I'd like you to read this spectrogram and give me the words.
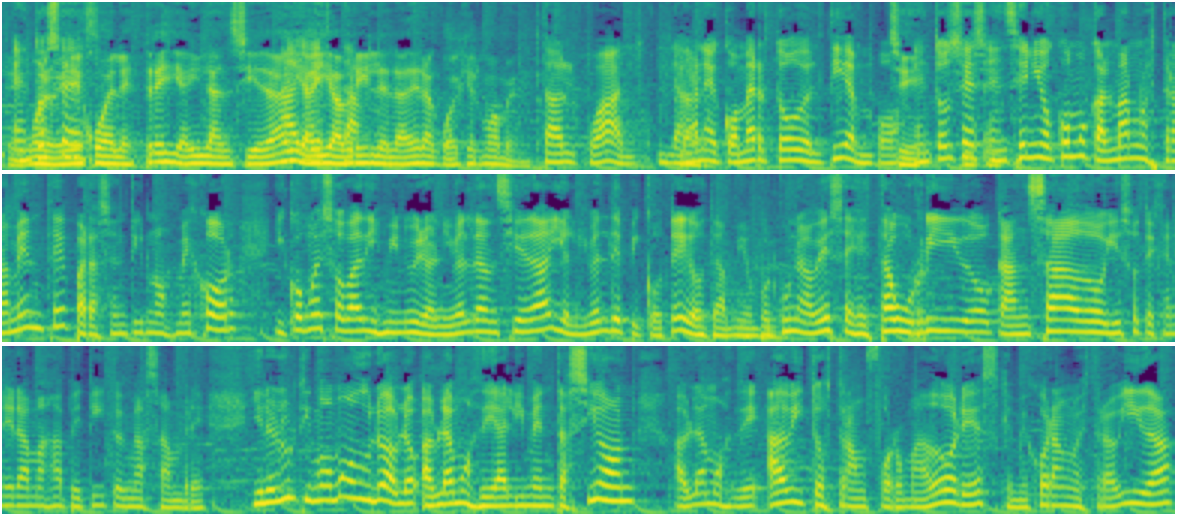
bueno, entonces- y ahí juega el estrés y ahí la ansiedad y Ahí abrir la heladera a cualquier momento. Tal cual. Y la Claro. gana de comer todo el tiempo. Sí, Entonces sí. enseño cómo calmar nuestra mente para sentirnos mejor y cómo eso va a disminuir el nivel de ansiedad y el nivel de picoteo también. Porque una vez está aburrido, cansado y eso te genera más apetito y más hambre. Y en el último módulo hablo- hablamos de alimentación, hablamos de hábitos transformadores que mejoran nuestra vida,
